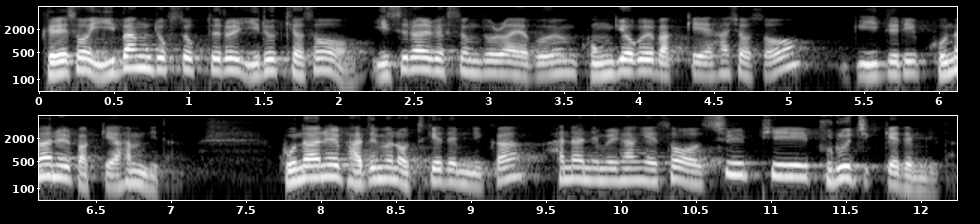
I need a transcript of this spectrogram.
그래서 이방 족속들을 일으켜서 이스라엘 백성들로 하여금 공격을 받게 하셔서 이들이 고난을 받게 합니다. 고난을 받으면 어떻게 됩니까? 하나님을 향해서 슬피 부르짖게 됩니다.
